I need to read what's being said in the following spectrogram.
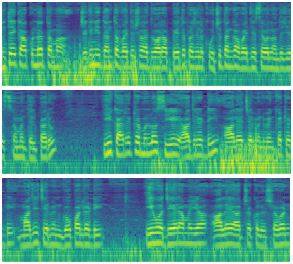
అంతేకాకుండా తమ జగని దంత వైద్యశాల ద్వారా పేద ప్రజలకు ఉచితంగా వైద్య సేవలను అందజేస్తున్నామని తెలిపారు. ఈ కార్యక్రమంలో సిఐ ఆదిరెడ్డి ఆలయ చైర్మన్ వెంకటరెడ్డి మాజీ చైర్మన్ గోపాల్ రెడ్డి ఈవో జయరామయ్య ఆలయ అర్చకులు శ్రవణ్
